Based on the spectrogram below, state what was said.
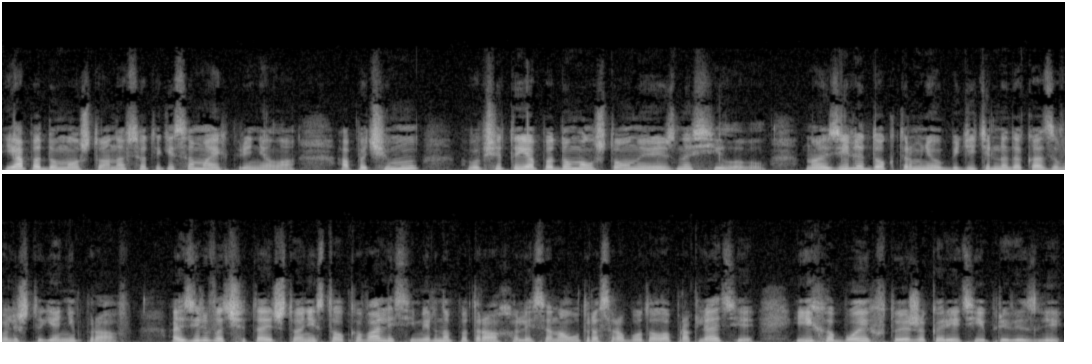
Я подумал, что она все-таки сама их приняла. А почему? Вообще-то я подумал, что он ее изнасиловал. Но Азиль и доктор мне убедительно доказывали, что я не прав. Азиль вот считает, что они столковались и мирно потрахались, а на утро сработало проклятие, и их обоих в той же карете и привезли.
